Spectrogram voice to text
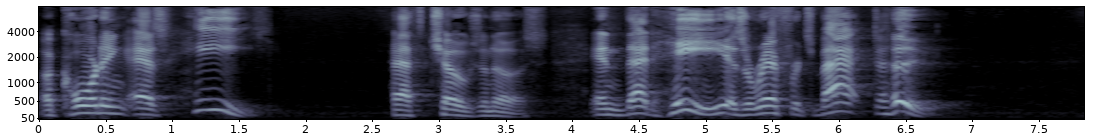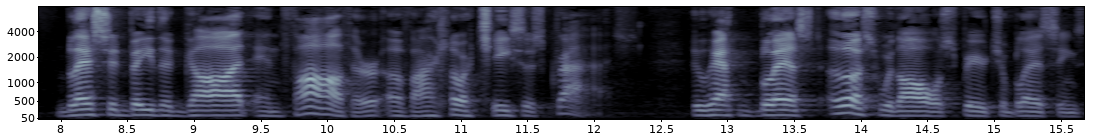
according as He hath chosen us. And that He is a reference back to who? Blessed be the God and Father of our Lord Jesus Christ who hath blessed us with all spiritual blessings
